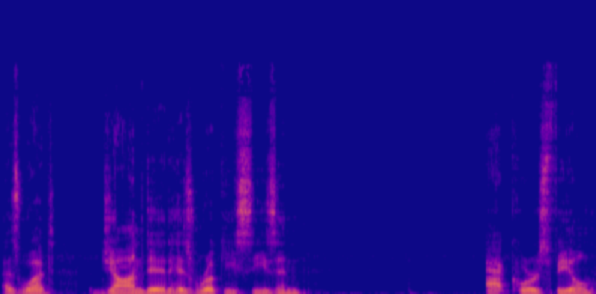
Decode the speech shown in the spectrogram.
as what Jon did his rookie season at Coors Field.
